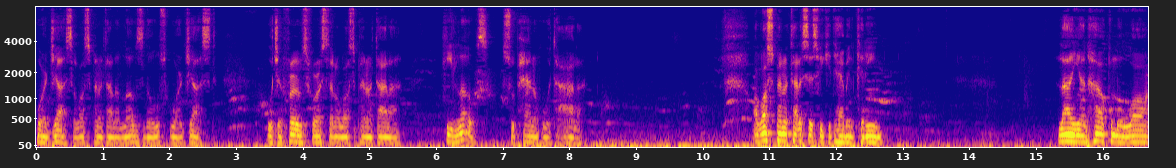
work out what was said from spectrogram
who are just. Allah subhanahu wa ta'ala loves those who are just, which affirms for us that Allah subhanahu wa ta'ala, He loves subhanahu wa ta'ala. Allah subhanahu wa ta'ala says في كتاب الكريم لا ينهاكم الله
